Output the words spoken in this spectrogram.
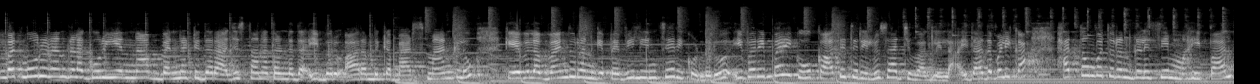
ಎಂಬತ್ಮೂರು ರನ್ಗಳ ಗುರಿಯನ್ನ ಬೆನ್ನಟ್ಟಿದ ರಾಜಸ್ಥಾನ ತಂಡದ ಇಬ್ಬರು ಆರಂಭಿಕ ಬ್ಯಾಟ್ಸ್ಮನ್ಗಳು ಕೇವಲ ಒಂದು ರನ್ಗೆ ಪೆವಿಲಿಯನ್ ಸೇರಿಕೊಂಡರು. ಇವರಿಬ್ಬರಿಗೂ ಖಾತೆ ತೆರೆಯಲು ಸಾಧ್ಯವಾಗಲಿಲ್ಲ. ಇದಾದ ಬಳಿಕ ಹತ್ತೊಂಬತ್ತು ರನ್ ಗಳಿಸಿ ಮಹಿಪಾಲ್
